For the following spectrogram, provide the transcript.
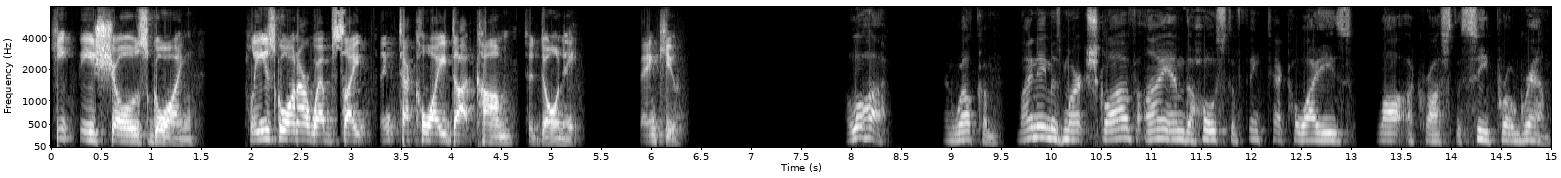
keep these shows going. Please go on our website, thinktechhawaii.com, to donate. Thank you. Aloha and welcome. My name is Mark Shklov. I am the host of Think Tech Hawaii's Law Across the Sea program.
